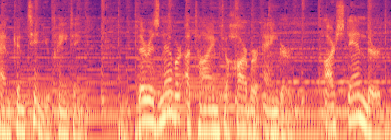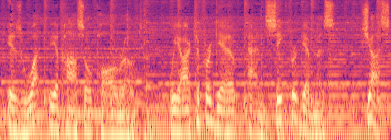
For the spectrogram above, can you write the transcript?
and continue painting. There is never a time to harbor anger. Our standard is what the Apostle Paul wrote. We are to forgive and seek forgiveness just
